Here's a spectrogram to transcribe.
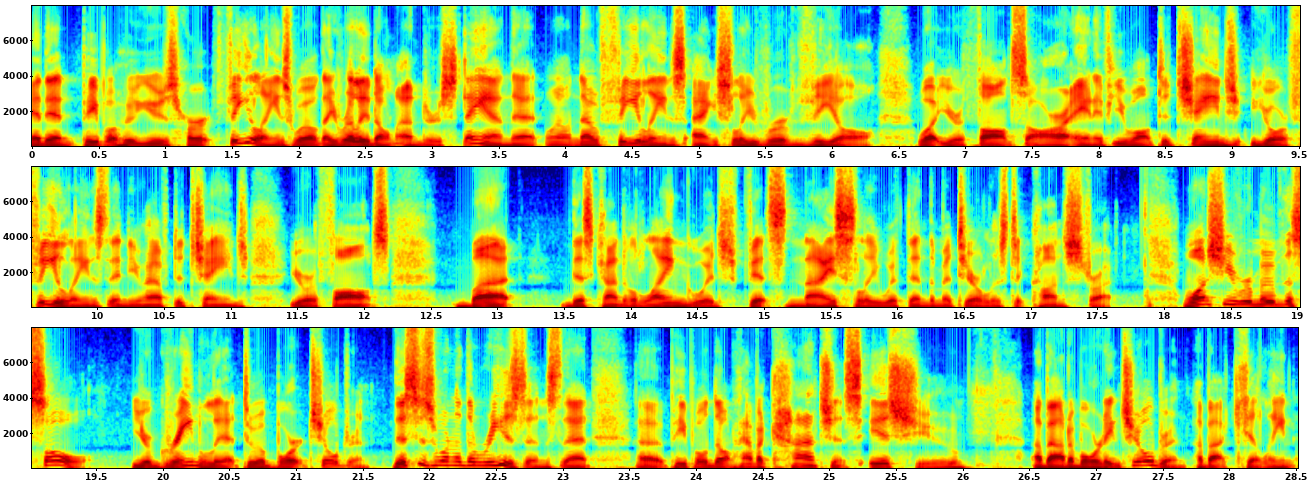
And then people who use hurt feelings, well, they really don't understand that, well, no, feelings actually reveal what your thoughts are. And if you want to change your feelings, then you have to change your thoughts. But this kind of language fits nicely within the materialistic construct. Once you remove the soul, you're greenlit to abort children. This is one of the reasons that uh, people don't have a conscience issue about aborting children, about killing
